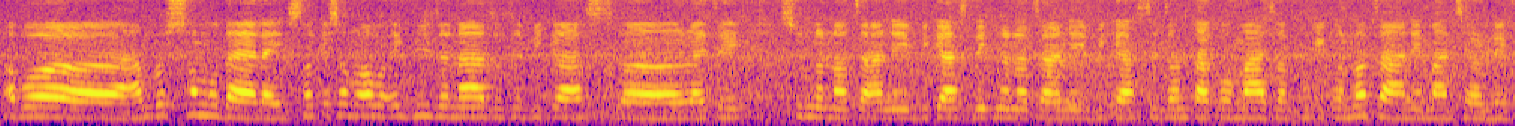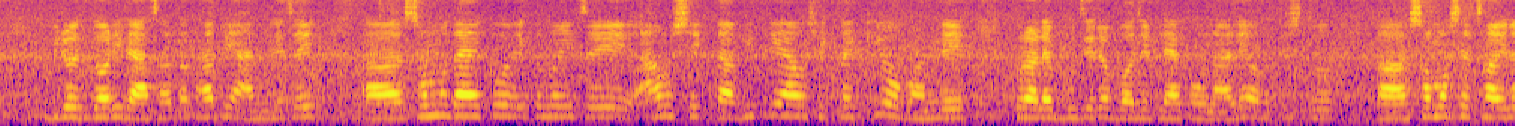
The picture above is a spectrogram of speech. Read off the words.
अब हाम्रो समुदायलाई सकेसम्म अब एक दुईजना जो चाहिँ विकासलाई चाहिँ सुन्न नचाहने विकास देख्न नचाहने विकास चाहिँ जनताको माझमा पुगेको नचाहने मान्छेहरूले विरोध गरिरहेछ तथापि हामीले चाहिँ समुदायको एकदमै चाहिँ आवश्यकता भित्री आवश्यकता के हो भन्ने कुरालाई बुझेर बजेट ल्याएको हुनाले अब त्यस्तो समस्या छैन।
